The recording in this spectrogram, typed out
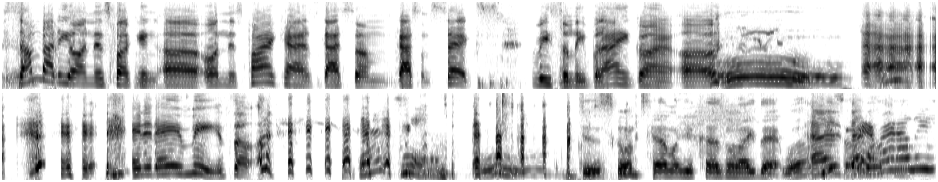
Somebody on this fucking uh on this podcast got some got some sex recently, but I ain't gonna. uh Oh, and it ain't me. So Damn. ooh, you just gonna tell on your cousin like that? Well, Uh, You said it, right, Ali?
